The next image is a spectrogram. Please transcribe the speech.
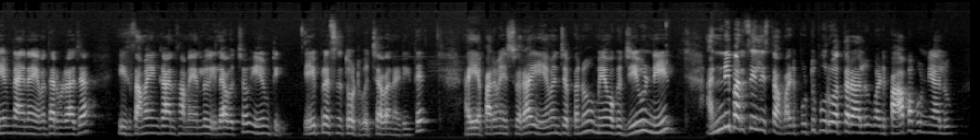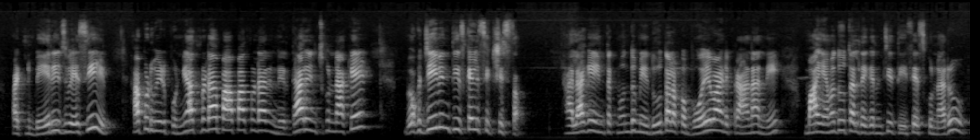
ఏం నాయన యమధర్మరాజా ఈ సమయం కాని సమయంలో ఇలా వచ్చావు? ఏమిటి? ఏ ప్రశ్నతోటి వచ్చావని అడిగితే అయ్యా పరమేశ్వర ఏమని చెప్పను? మేము ఒక జీవుణ్ణి అన్నీ పరిశీలిస్తాం. వాడి పుట్టు పూర్వోత్తరాలు వాడి పాప పుణ్యాలు వాటిని బేరీజ్ వేసి అప్పుడు వీడు పుణ్యాత్ముడా పాపాత్ముడా అని నిర్ధారించుకున్నాకే ఒక జీవిని తీసుకెళ్ళి శిక్షిస్తాం. అలాగే ఇంతకుముందు మీ దూతల ఒక బోయవాడి ప్రాణాన్ని మా యమదూతల దగ్గర నుంచి తీసేసుకున్నారు.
